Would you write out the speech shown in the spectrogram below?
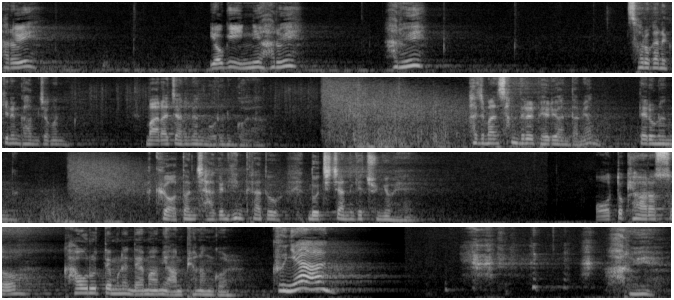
하루이? 여기 있니 하루이? 하루이? 서로가 느끼는 감정은 말하지 않으면 모르는 거야 하지만 상대를 배려한다면 때로는 그 어떤 작은 힌트라도 놓치지 않는 게 중요해 어떻게 알았어? 카오루 때문에 내 마음이 안 편한 걸. 그냥. 하루이.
